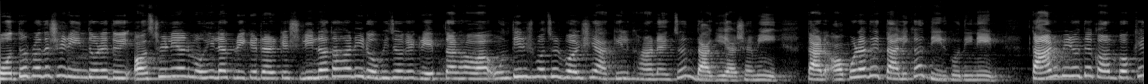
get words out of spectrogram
মধ্যপ্রদেশের ইন্দোরে দুই অস্ট্রেলিয়ান মহিলা ক্রিকেটারকে শ্লীলতাহানির অভিযোগে গ্রেপ্তার হওয়া উনত্রিশ বছর বয়সী আকিল খান একজন দাগি আসামি। তার অপরাধের তালিকা দীর্ঘদিনের। তার বিরুদ্ধে কমপক্ষে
